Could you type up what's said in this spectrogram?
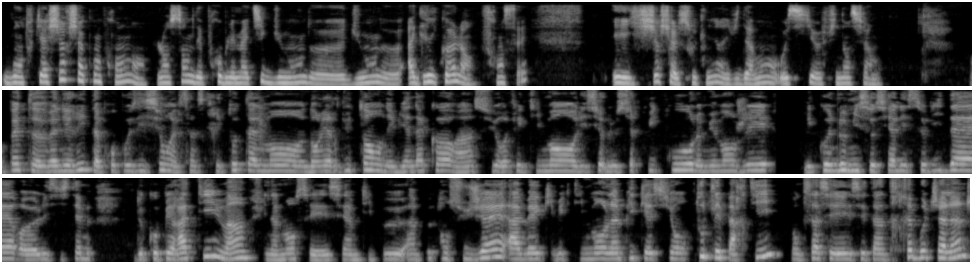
ou en tout cas cherchent à comprendre l'ensemble des problématiques du monde, monde agricole français et ils cherchent à le soutenir évidemment aussi financièrement. En fait, Valérie, ta proposition, elle s'inscrit totalement dans l'air du temps. On est bien d'accord hein, sur effectivement le circuit court, le mieux manger, l'économie sociale et solidaire, les systèmes de coopérative. Hein. Finalement, c'est un petit peu un peu ton sujet, avec effectivement l'implication toutes les parties. Donc ça, c'est un très beau challenge.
